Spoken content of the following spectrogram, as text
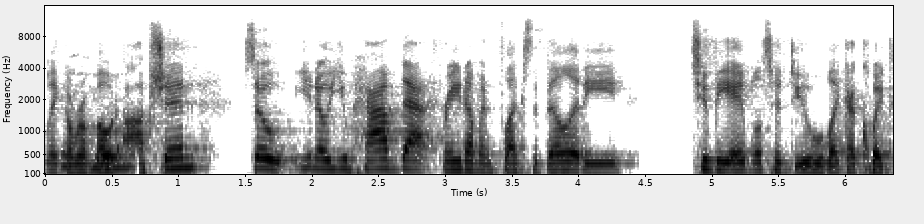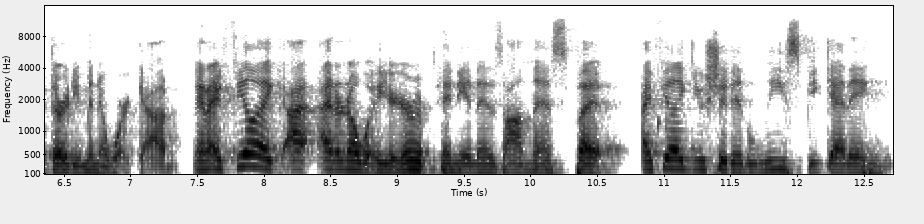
like a mm-hmm. remote option. So, you know, you have that freedom and flexibility to be able to do like a quick 30 minute workout. And I feel like, I, I don't know what your opinion is on this, but I feel like you should at least be getting,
